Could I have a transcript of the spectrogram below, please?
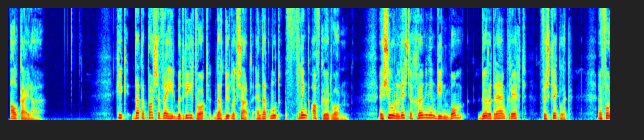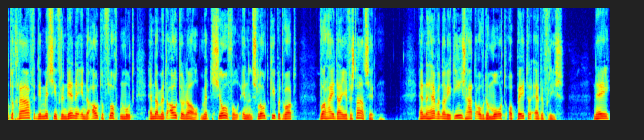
Al-Qaeda. Kijk, dat de passenvrijheid bedreigd wordt, dat is duidelijk zat en dat moet flink afkeurd worden. Een journalist in Groningen die een bom door het raam kreeg, verschrikkelijk. Een fotograaf die met zijn vriendinnen in de auto vluchten moet en dan met de auto en al met een shovel in een sloot kieperd wordt, waar hij dan je verstaat zitten. En dan hebben we nog niet eens gehad over de moord op Peter R. de Vries. Nee,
